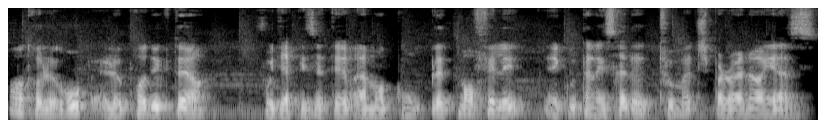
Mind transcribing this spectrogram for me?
entre le groupe et le producteur. Faut dire qu'ils étaient vraiment complètement fêlés. Écoute un extrait de Too Much Paranoias.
